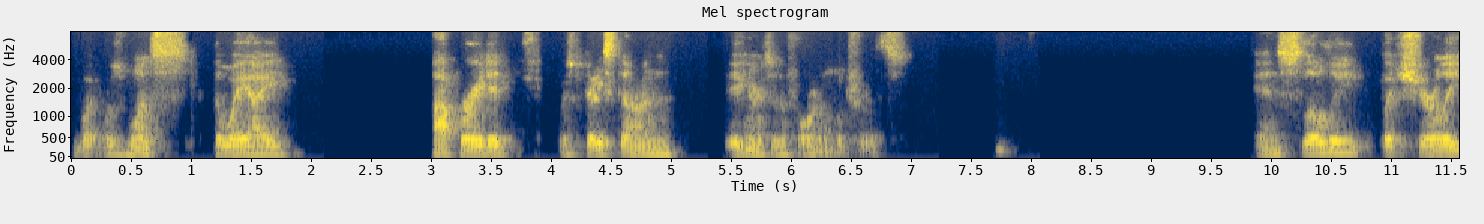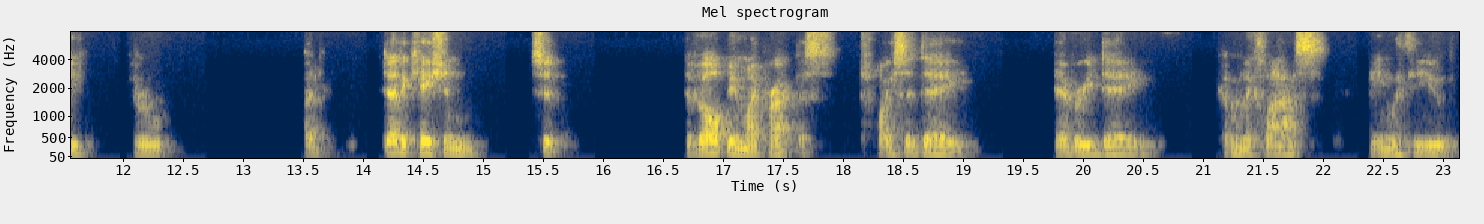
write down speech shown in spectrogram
what was once the way I operated was based on ignorance of the Four Noble Truths. And slowly but surely, through a dedication to developing my practice twice a day, every day, coming to class, being with you,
